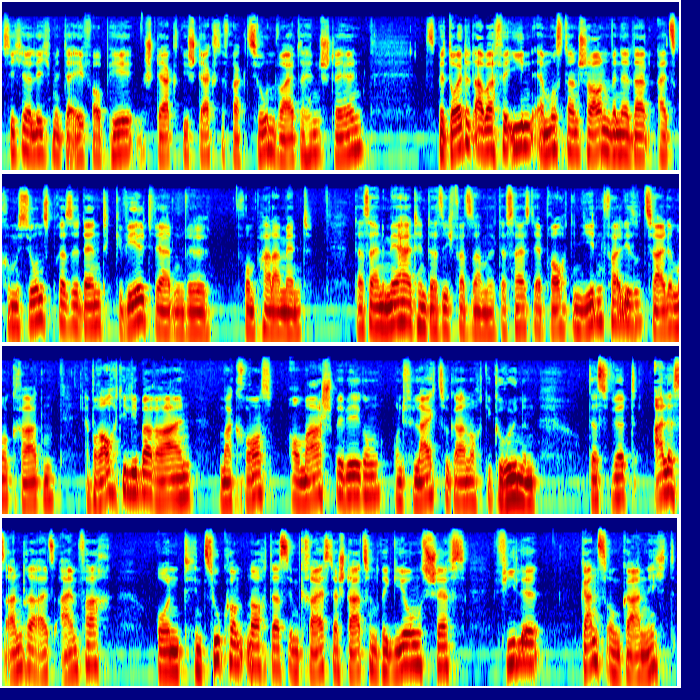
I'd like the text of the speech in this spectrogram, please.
sicherlich mit der EVP stärk, die stärkste Fraktion weiterhin stellen. Das bedeutet aber für ihn, er muss dann schauen, wenn er da als Kommissionspräsident gewählt werden will vom Parlament, dass er eine Mehrheit hinter sich versammelt. Das heißt, er braucht in jedem Fall die Sozialdemokraten, er braucht die Liberalen, Macrons Hommage-Bewegung und vielleicht sogar noch die Grünen. Das wird alles andere als einfach. Und hinzu kommt noch, dass im Kreis der Staats- und Regierungschefs viele ganz und gar nicht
